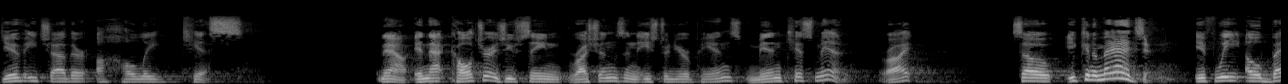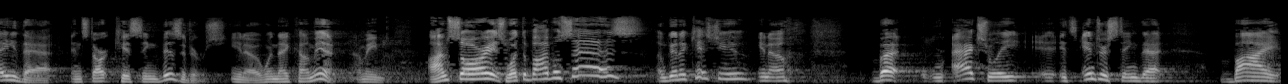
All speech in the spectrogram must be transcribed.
give each other a holy kiss. Now, in that culture, as you've seen Russians and Eastern Europeans, men kiss men, right? So you can imagine if we obey that and start kissing visitors, you know, when they come in. I mean, I'm sorry, it's what the Bible says. I'm going to kiss you, you know. But actually, it's interesting that by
